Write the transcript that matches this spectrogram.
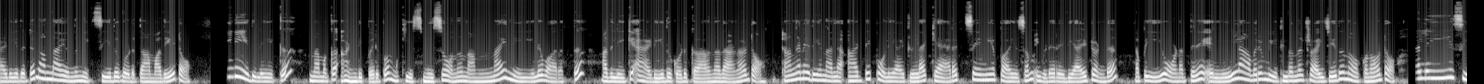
ആഡ് ചെയ്തിട്ട് നന്നായി ഒന്ന് മിക്സ് ചെയ്ത് കൊടുത്താൽ മതി കേട്ടോ. ഇനി ഇതിലേക്ക് നമുക്ക് അണ്ടിപ്പരിപ്പും കിസ്മിസും ഒന്ന് നന്നായി നെയ്യിൽ വറുത്ത് അതിലേക്ക് ആഡ് ചെയ്ത് കൊടുക്കാവുന്നതാണ് കേട്ടോ. അങ്ങനെ ഇത് നല്ല അടിപൊളിയായിട്ടുള്ള ക്യാരറ്റ് സേമിയ പായസം ഇവിടെ റെഡി ആയിട്ടുണ്ട്. അപ്പോൾ ഈ ഓണത്തിന് എല്ലാവരും വീട്ടിലൊന്ന് ട്രൈ ചെയ്ത് നോക്കണം കേട്ടോ. നല്ല ഈസി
